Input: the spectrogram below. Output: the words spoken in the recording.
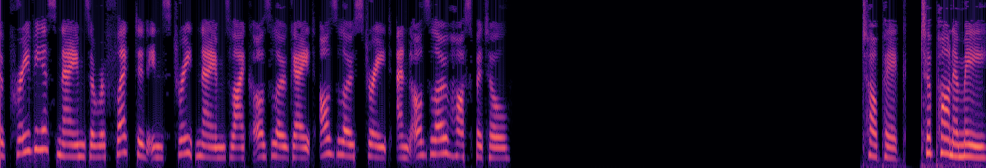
The previous names are reflected in street names like Oslo Gate, Oslo Street, and Oslo Hospital. Topic: Toponymy.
